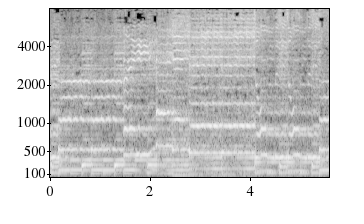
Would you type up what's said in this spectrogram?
Don't be, don't be,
